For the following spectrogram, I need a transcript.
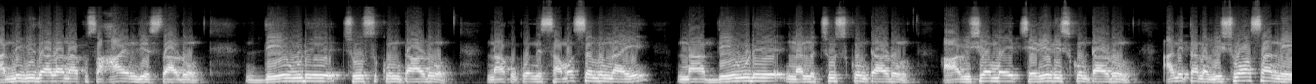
అన్ని విధాలా నాకు సహాయం చేస్తాడు. దేవుడే చూసుకుంటాడు. నాకు కొన్ని సమస్యలు ఉన్నాయి నా దేవుడే నన్ను చూసుకుంటాడు. ఆ విషయమై చర్య తీసుకుంటాడు అని తన విశ్వాసాన్ని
